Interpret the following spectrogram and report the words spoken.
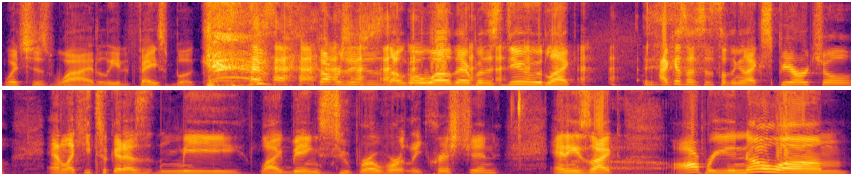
which is why I deleted Facebook. Conversations don't go well there. But this dude, like, I guess I said something like spiritual, and like he took it as me like being super overtly Christian, and he's like, Aubrey, you know, um,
